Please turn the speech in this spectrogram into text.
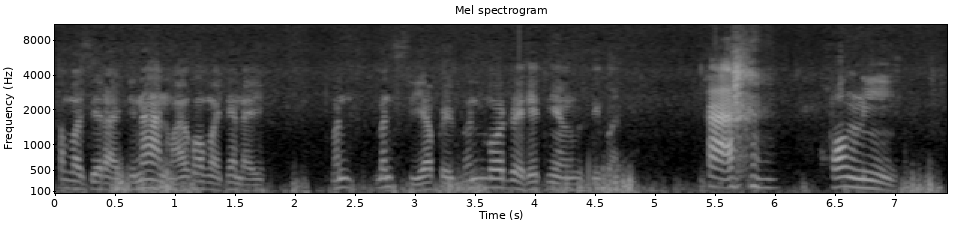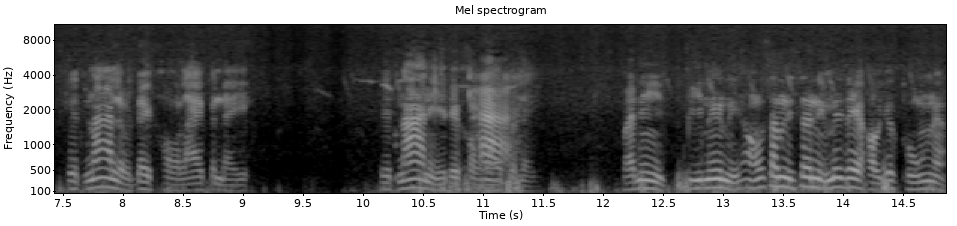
คำ ว่าเสียดายที่น่านหมายความว่าจังไดมันมันเสียไปมันบ่ได้เฮ็ดหยังสิบัดค่ะ คลองนี่เฮ็ดหน้าแล้วได้เข้าหลายปานใดเฮ็ดหน้านี่ได้เข้าหลายปานใดบัดนี้ปีหนึงนี่เอาซ้ำนี่ซ้ำนี่ไม่ได้เข้าจักถุงน่ะ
